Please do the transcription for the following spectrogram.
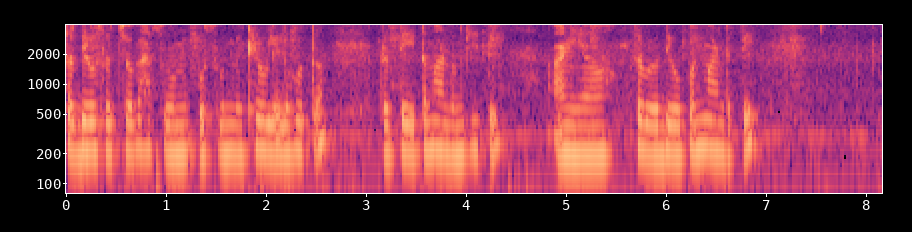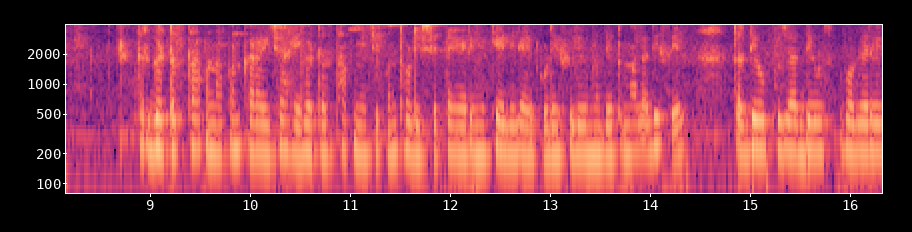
तर देव स्वच्छ घासून पुसून मी ठेवलेलं होतं. तर ते इथं मांडून घेते. आणि सगळं देव पण मांडते. तर घटस्थापना पण करायची आहे. घटस्थापनेची पण थोडीशी तयारी मी केलेली आहे. पुढे व्हिडिओमध्ये तुम्हाला दिसेल. तर देवपूजा देव वगैरे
